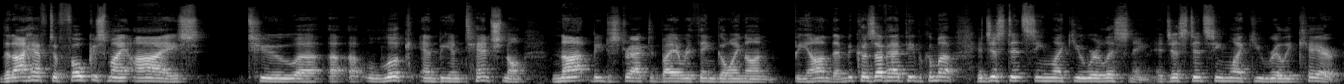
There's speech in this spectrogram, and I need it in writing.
that I have to focus my eyes to uh, uh, uh, look and be intentional, not be distracted by everything going on beyond them. Because I've had people come up, it just didn't seem like you were listening. It just didn't seem like you really cared.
